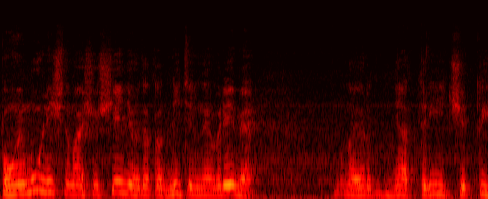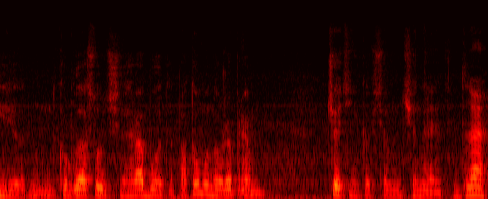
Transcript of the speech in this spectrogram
по моему личному ощущению, вот это длительное время, ну, наверное, дня 3-4 вот, круглосуточной работы. Потом он уже прям четенько все начинает. Да,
